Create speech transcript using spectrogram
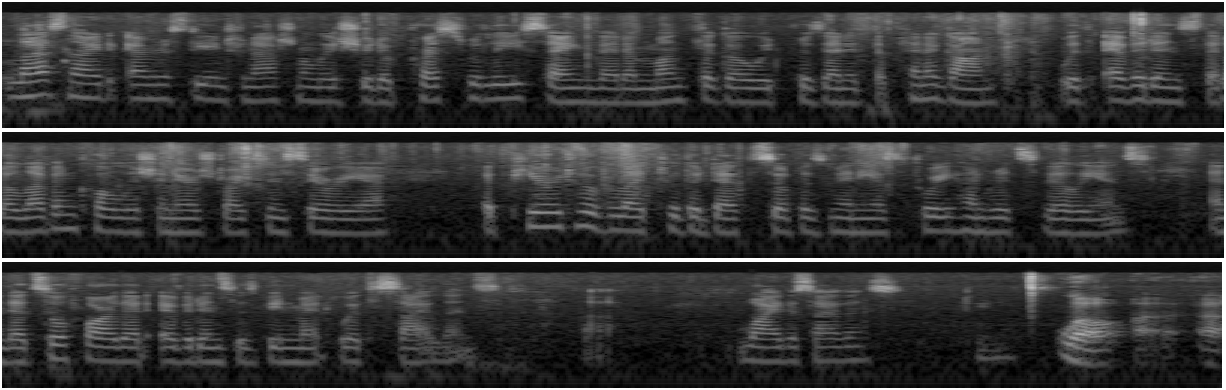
Last night, Amnesty International issued a press release saying that a month ago it presented the Pentagon with evidence that 11 coalition airstrikes in Syria appear to have led to the deaths of as many as 300 civilians, and that so far that evidence has been met with silence. Why the silence? Do you know? Well, uh, uh,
